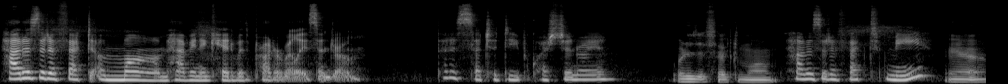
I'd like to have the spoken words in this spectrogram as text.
How does it affect a mom having a kid with Prader-Willi syndrome? That is such a deep question, Ryan. What does it affect mom? How does it affect me? Yeah,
